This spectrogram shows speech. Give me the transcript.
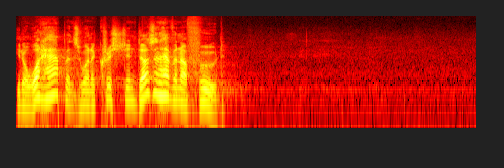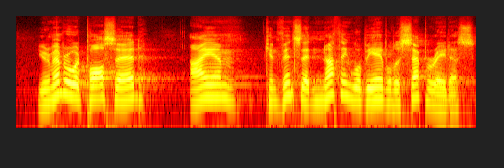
you know, what happens when a Christian doesn't have enough food? You remember what Paul said? I am convinced that nothing will be able to separate us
